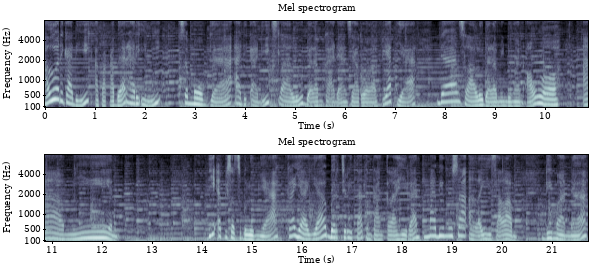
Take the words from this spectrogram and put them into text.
Halo adik-adik, apa kabar hari ini? Semoga adik-adik selalu dalam keadaan sehat walafiat ya dan selalu dalam lindungan Allah. Amin. Di episode sebelumnya, Kak Yaya bercerita tentang kelahiran Nabi Musa alaihi salam di mana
